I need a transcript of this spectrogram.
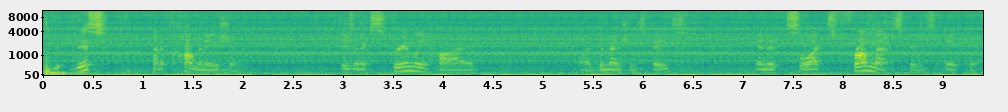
th this kind of combination is an extremely high uh, dimension space, and it selects from that space a pair.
